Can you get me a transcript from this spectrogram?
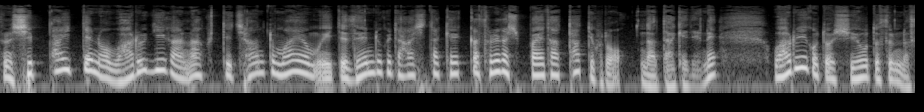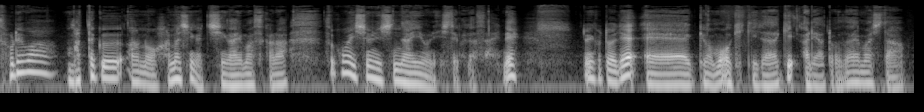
その失敗っていうのは悪気がなくてちゃんと前を向いて全力で走った結果それが失敗だったってことなだけでね悪いことをしようとするのはそれは全くあの話が違いますからそこは一緒にしないようにしてくださいね。ということで、えー、今日もお聴きいただきありがとうございました。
